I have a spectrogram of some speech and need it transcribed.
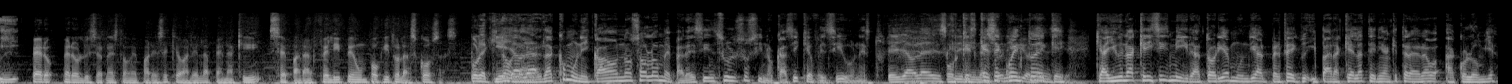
Y- pero, pero Luis Ernesto, me parece que vale la pena aquí separar, Felipe, un poquito las cosas. Porque aquí No, ella la habla, verdad, comunicado no solo me parece insulso, sino casi que ofensivo, Néstor. ella habla de Porque es que ese discriminación cuento de que, que hay una crisis migratoria mundial, perfecto. ¿Y para qué la tenían que traer a, a Colombia?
